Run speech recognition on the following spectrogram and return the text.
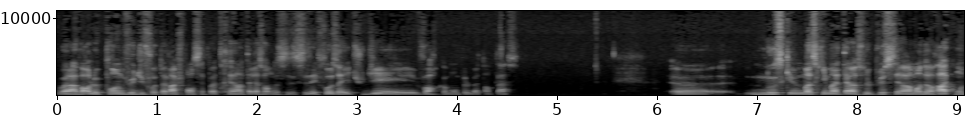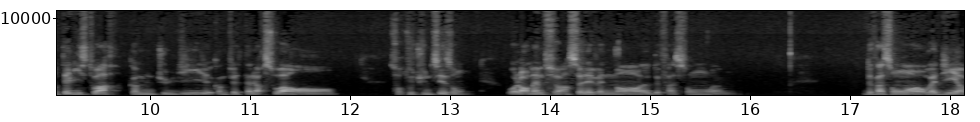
Voilà, avoir le point de vue du photographe, je pense, c'est pas très intéressant. C'est des choses à étudier et voir comment on peut le mettre en place. Euh, nous, moi, ce qui m'intéresse le plus, c'est vraiment de raconter l'histoire, comme tu le dis, comme tu disais tout à l'heure, soit sur toute une saison, ou alors même sur un seul événement, euh, de façon, euh, de façon, on va dire,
